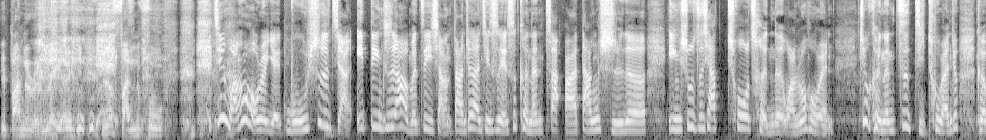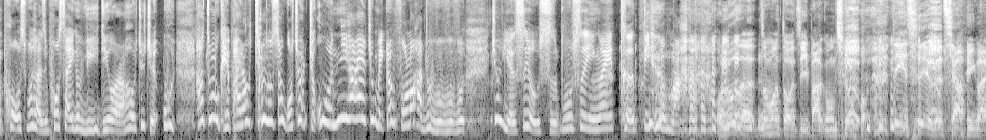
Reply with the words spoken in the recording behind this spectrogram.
一般的人类而已，就是凡夫。其实网络红人也不是讲一定是要我们自己想当，就然其实也是可能在啊当时的因素之下错成的网络红人，就可能自己突然就可能 post 不小心 post 到一个 video，然后就觉得，哦，他怎么可以拍到这样的效果出来？就哦很厉害，就每个人 follow 他就不不不，就也是有时不是因为特地的嘛。我录了这么多集八公九婆，第一次有个嘉宾来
